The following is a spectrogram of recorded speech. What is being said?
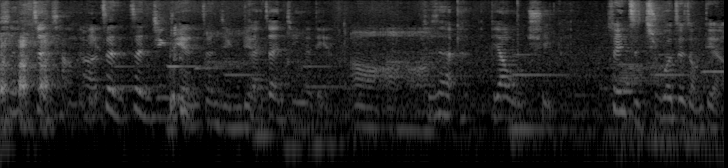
是很正常的点，正正经点，正经店，正经的点。哦哦哦，就是很比较无趣。所以你只去过这种店哦？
